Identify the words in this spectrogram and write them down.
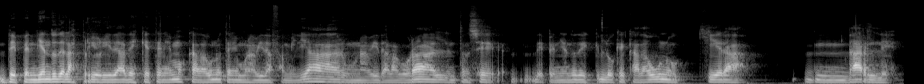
Dependiendo de las prioridades que tenemos, cada uno tenemos una vida familiar, una vida laboral, entonces dependiendo de lo que cada uno quiera mm, darle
